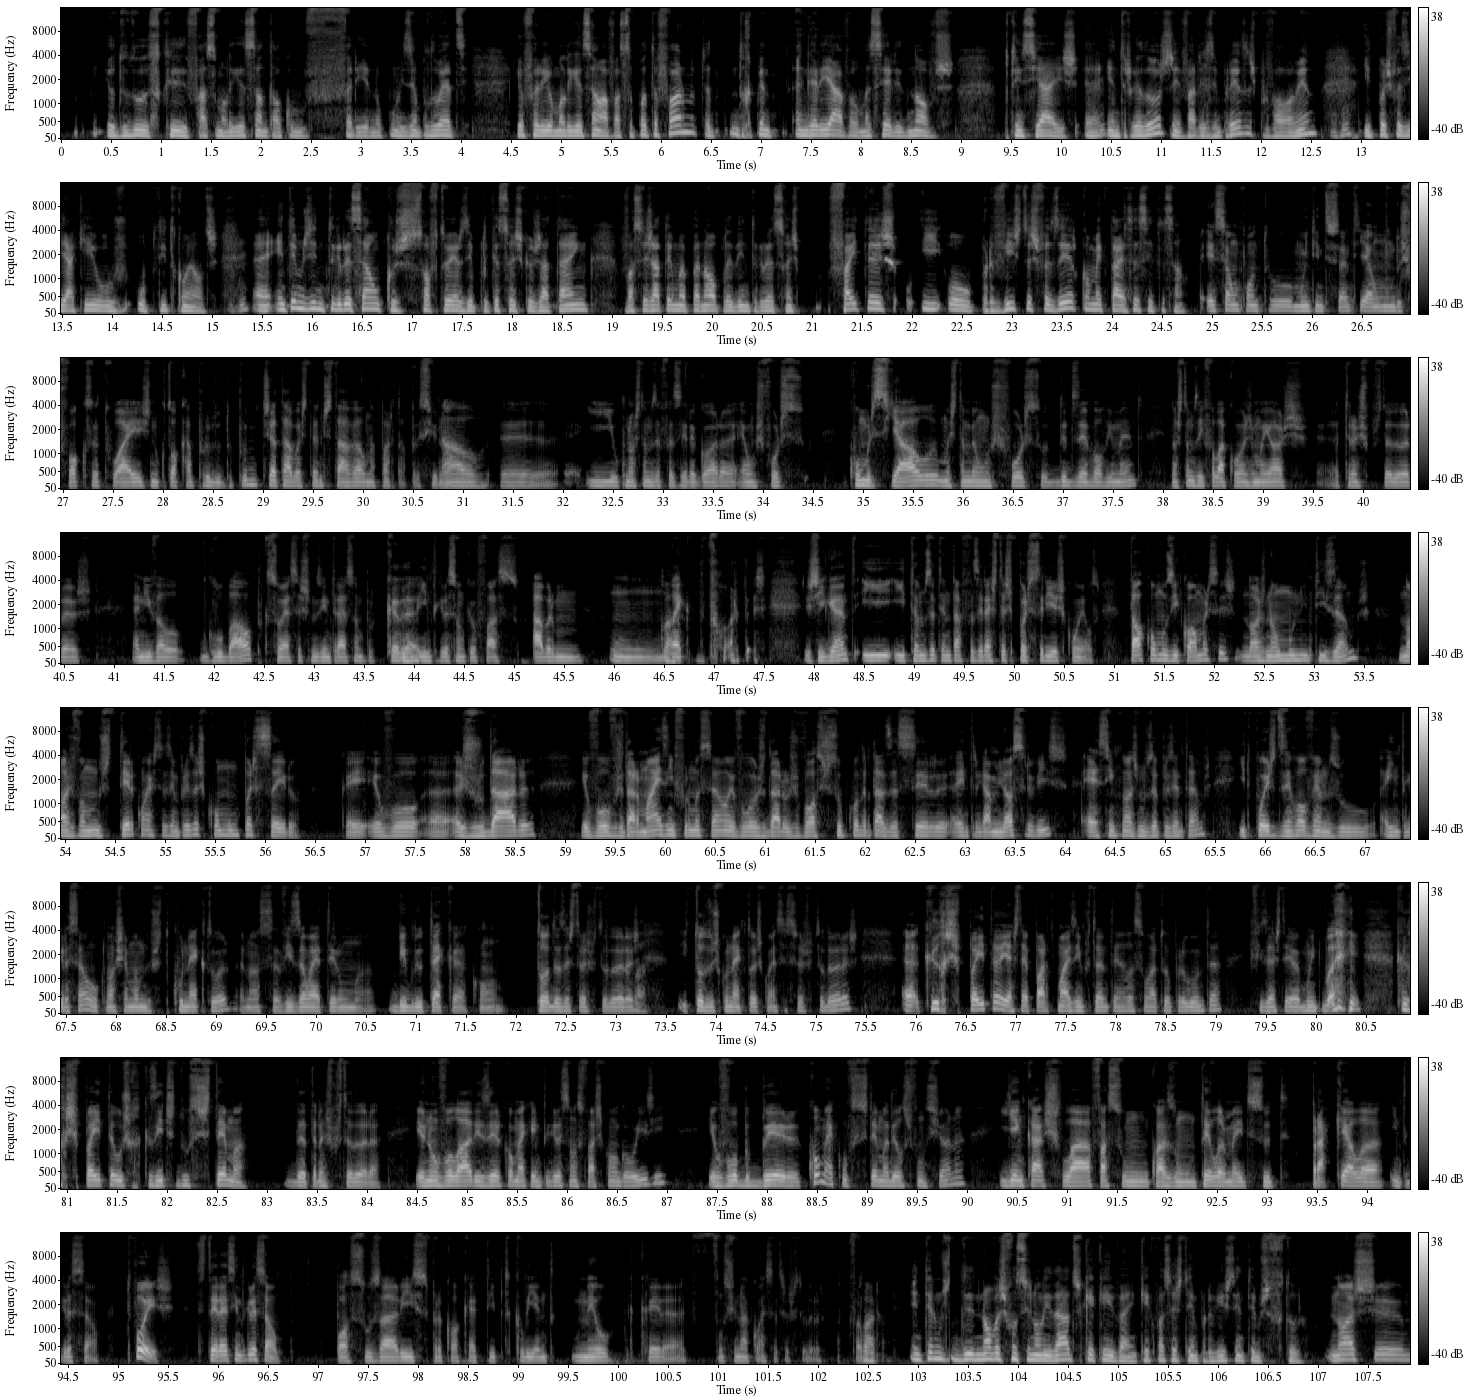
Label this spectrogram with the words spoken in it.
eu deduzo que faço uma ligação, tal como faria no, no exemplo do Etsy, eu faria uma ligação à vossa plataforma, portanto, de repente angariava uma série de novos potenciais eh, entregadores em várias empresas, provavelmente, e depois fazia aqui os- o pedido com eles. Eh, em termos de integração com os softwares e aplicações que eu já tenho, você já tem uma panóplia de integrações feitas e ou previstas fazer? Como é que está essa situação? Esse é um ponto muito interessante e é um dos focos atuais no que toca a produto. O produto já está bastante estável na parte operacional eh, e o que nós estamos a fazer agora é um esforço comercial, mas também um esforço de desenvolvimento. Nós estamos aí a falar com as maiores eh, transportadoras a nível global, porque são essas que nos interessam, porque cada integração que eu faço abre-me um Claro. leque de portas gigante e, e estamos a tentar fazer estas parcerias com eles. Tal como os e-commerces, nós não monetizamos, nós vamos ter com estas empresas como um parceiro. ok? Eu vou ah, ajudar, eu vou-vos dar mais informação, eu vou ajudar os vossos subcontratados a, ser, a entregar melhor serviço. É assim que nós nos apresentamos e depois desenvolvemos o- a integração, o que nós chamamos de conector. A nossa visão é ter uma biblioteca com todas as transportadoras Claro. e todos os conectores com essas transportadoras, uh, que respeita, e esta é a parte mais importante em relação à tua pergunta, e fizeste muito bem, que respeita os requisitos do sistema da transportadora. Eu não vou lá dizer como é que a integração se faz com a GoEasy, eu vou beber como é que o sistema deles funciona e encaixo lá, faço um, quase um tailor-made suit para aquela integração. Depois de ter essa integração, posso usar isso para qualquer tipo de cliente meu que queira funcionar com essa forma Claro. Em termos de novas funcionalidades, o que é que aí vem? O que é que vocês têm previsto em termos de futuro? nós eh,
